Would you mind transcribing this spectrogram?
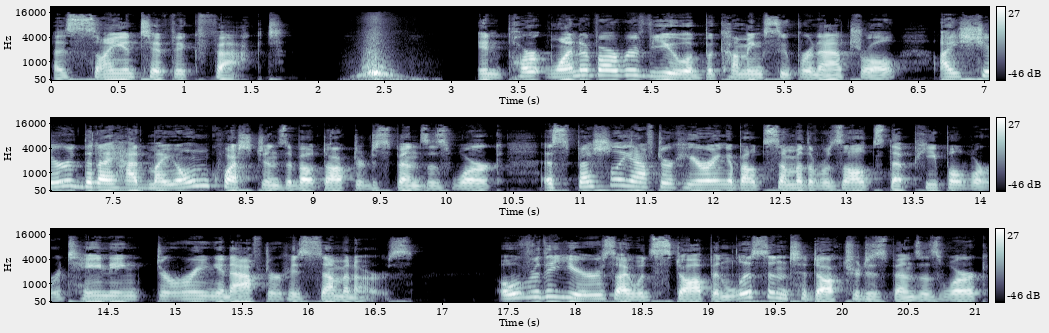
as scientific fact. In part one of our review of Becoming Supernatural, I shared that I had my own questions about Dr. Dispenza's work, especially after hearing about some of the results that people were attaining during and after his seminars. Over the years, I would stop and listen to Dr. Dispenza's work,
